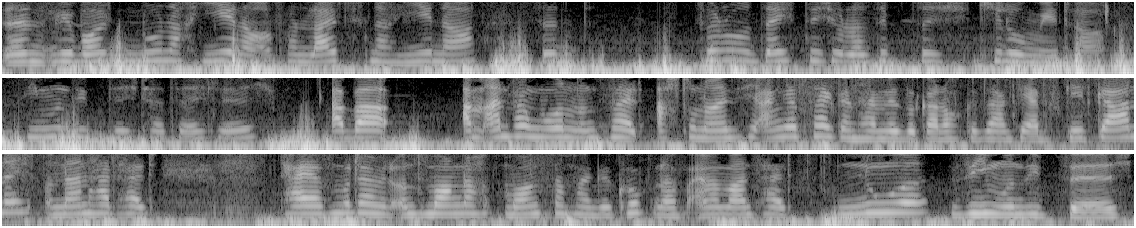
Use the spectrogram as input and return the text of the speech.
Denn wir wollten nur nach Jena und von Leipzig nach Jena sind 65 oder 70 Kilometer. 77 tatsächlich. Aber am Anfang wurden uns halt 98 angezeigt. Dann haben wir sogar noch gesagt, ja, das geht gar nicht. Und dann hat halt Tajas Mutter mit uns morgen noch, morgens nochmal geguckt und auf einmal waren es halt nur 77.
